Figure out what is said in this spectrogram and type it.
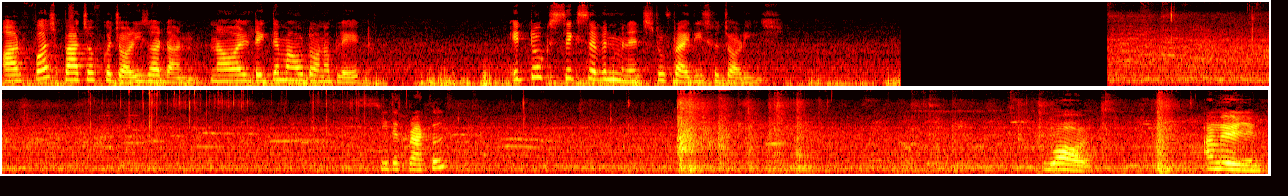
Our first batch of kachoris are done. Now I'll take them out on a plate. It took 6-7 minutes to fry these kachoris. See the crackle? Wow! Amazing!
